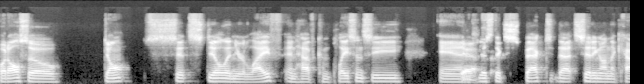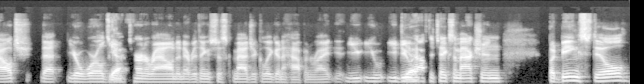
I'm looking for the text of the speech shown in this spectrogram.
but also don't sit still in your life and have complacency and yeah. just expect that sitting on the couch that your world's yeah. going to turn around and everything's just magically going to happen right you you you do yeah. have to take some action but being still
